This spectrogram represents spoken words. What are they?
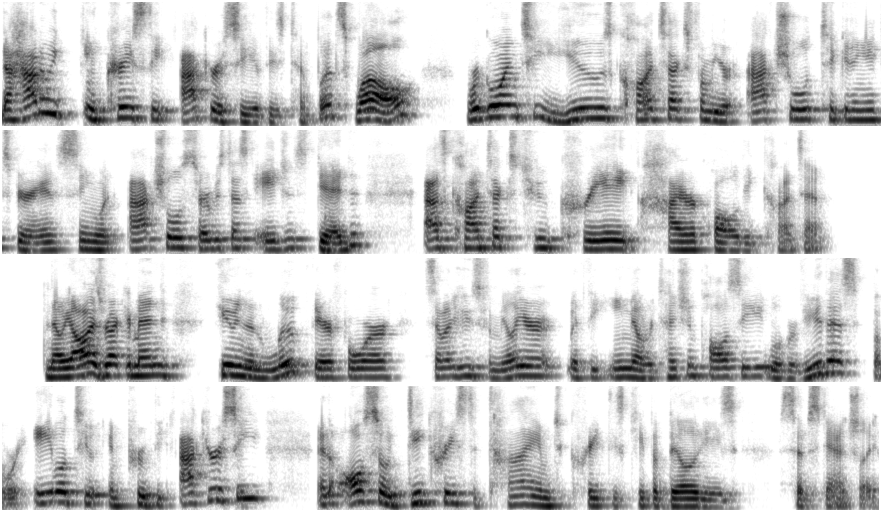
Now, how do we increase the accuracy of these templates? Well, we're going to use context from your actual ticketing experience, seeing what actual service desk agents did as context to create higher quality content. Now, we always recommend human in the loop. Therefore, somebody who's familiar with the email retention policy will review this, but we're able to improve the accuracy and also decrease the time to create these capabilities substantially.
